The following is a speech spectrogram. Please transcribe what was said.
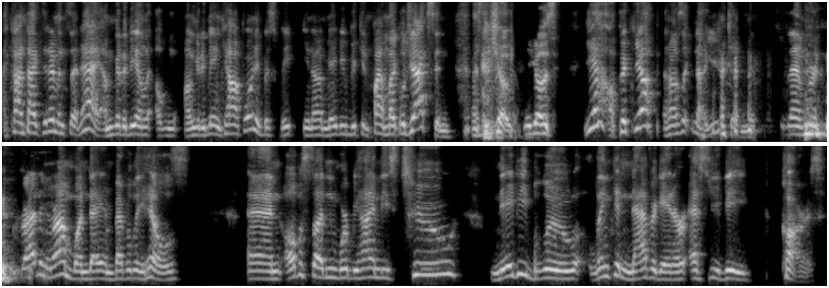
I contacted him and said, "Hey, I'm going to be in, I'm going to be in California this week. You know, maybe we can find Michael Jackson as a joke." he goes, "Yeah, I'll pick you up." And I was like, "No, you're kidding me." So then we're driving around one day in Beverly Hills, and all of a sudden we're behind these two navy blue Lincoln Navigator SUV cars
